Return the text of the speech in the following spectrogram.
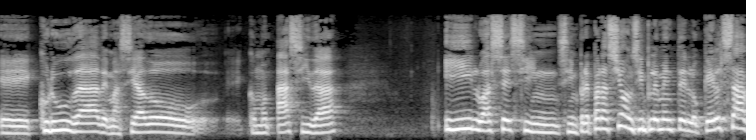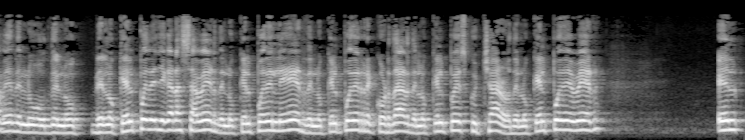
eh, cruda, demasiado eh, como ácida y lo hace sin, sin, preparación, simplemente lo que él sabe, de lo, de, lo, de lo que él puede llegar a saber, de lo que él puede leer, de lo que él puede recordar, de lo que él puede escuchar o de lo que él puede ver, él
